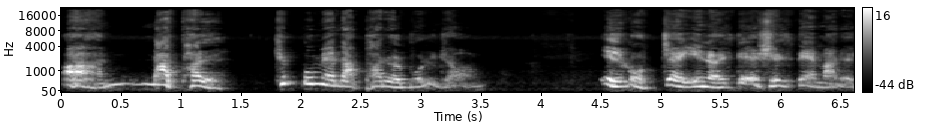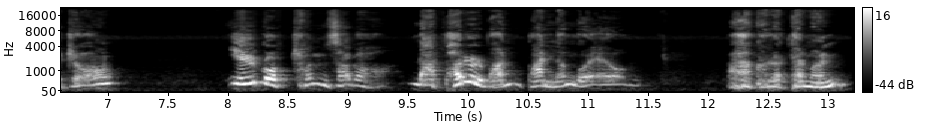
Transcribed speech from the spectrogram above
아 나팔, 기쁨의 나팔을 불죠. 일곱째 인을 떼실 때 말이죠. 일곱 천사가 나팔을 받, 받는 거예요. 아 그렇다면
